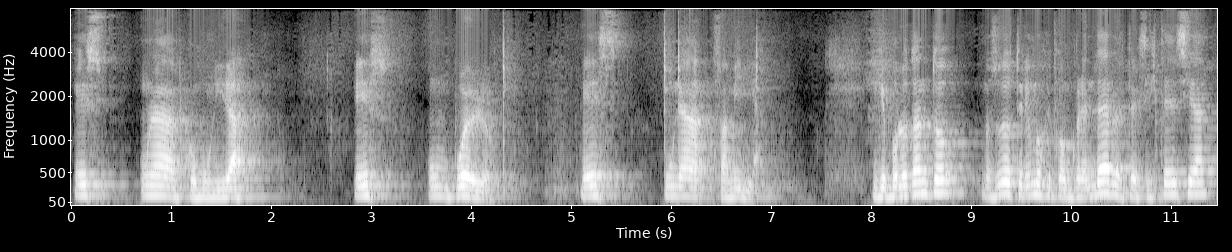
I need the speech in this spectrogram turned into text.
es una comunidad, es un pueblo, es una familia. Y que por lo tanto nosotros tenemos que comprender nuestra existencia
